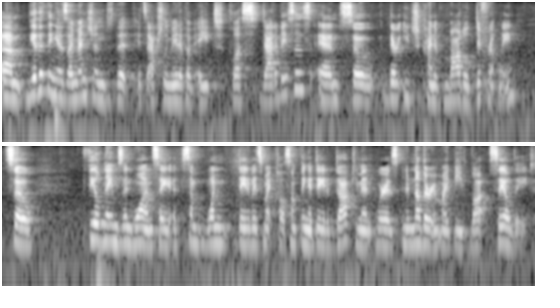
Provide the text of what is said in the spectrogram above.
Um, the other thing is I mentioned that it's actually made up of eight plus databases, and so they're each kind of modeled differently. So field names in one, say some one database might call something a date of document, whereas in another it might be lot sale date.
